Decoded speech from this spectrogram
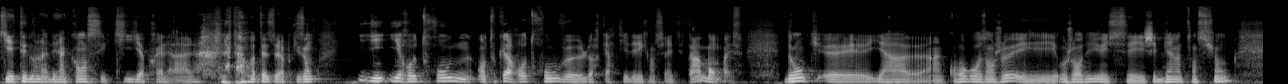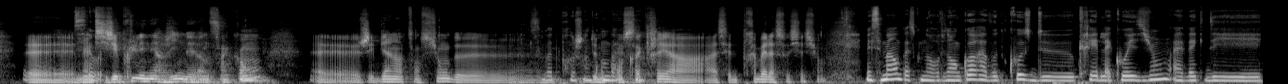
qui étaient dans la délinquance et qui, après la, la, la parenthèse de la prison, ils, retrouvent, en tout cas retrouvent leur quartier délinquentiel, etc. Bon, bref. Donc il y a un gros gros enjeu et aujourd'hui, j'ai bien l'intention, même vrai. si j'ai plus l'énergie de mes 25 ans. Euh, j'ai bien l'intention de, votre prochain de combat, me consacrer à, à, cette très belle association. Mais c'est marrant parce qu'on en revient encore à votre cause de créer de la cohésion avec des,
